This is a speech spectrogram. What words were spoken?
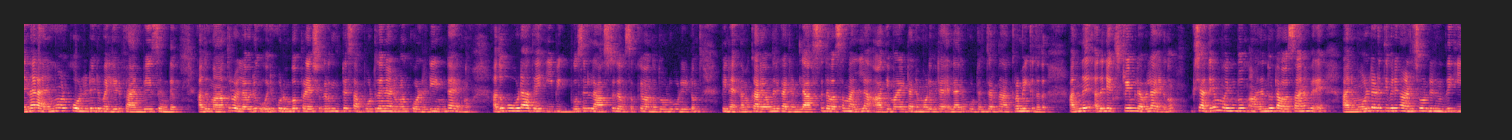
എന്നാൽ അനുമോൾക്ക് ഓൾറെഡി ഒരു വലിയൊരു ഫാൻ ബേസ് ഉണ്ട്. അത് മാത്രമല്ല ഒരു ഒരു കുടുംബ പ്രേക്ഷകരുടെ സപ്പോർട്ട് തന്നെ അനുമോൾക്ക് ഓൾറെഡി ഉണ്ടായിരുന്നു. അതുകൂടാതെ ഈ ബിഗ് ബോസിന്റെ ലാസ്റ്റ് ദിവസമൊക്കെ വന്നതോട് കൂടിയിട്ടും പിന്നെ നമുക്കറിയാവുന്ന ഒരു കാര്യമാണ് ലാസ്റ്റ് ദിവസമല്ല ആദ്യമായിട്ട് അനുമോൾ ഇവരെ എല്ലാവരും കൂട്ടം ചേർന്ന് ആക്രമിക്കുന്നത്. അന്ന് അതിന്റെ അതിന്റെ എക്സ്ട്രീം ലെവലായിരുന്നു പക്ഷെ അതിനു മുൻപും ആദ്യം തൊട്ട് അവസാനം വരെ അനുമോളുടെ അടുത്ത് ഇവർ കാണിച്ചുകൊണ്ടിരുന്നത് ഈ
